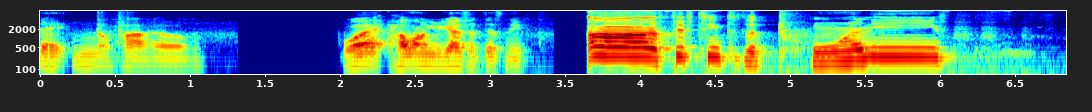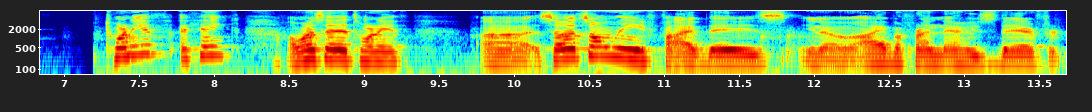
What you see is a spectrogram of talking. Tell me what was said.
Dayton, Ohio. What? How long are you guys at Disney? Uh, 15th to the 20th, 20th, I think. I want to say the 20th. Uh, so it's only five days. You know, I have a friend there who's there for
